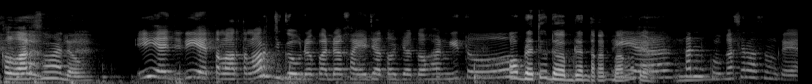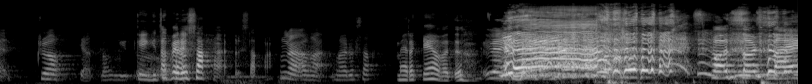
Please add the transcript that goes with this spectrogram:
keluar semua dong. iya jadi ya telur-telur juga udah pada kayak jatuh-jatuhan gitu Oh, berarti udah berantakan banget iya ya? kan kulkasnya langsung kayak drop jatuh gitu Kayak gitu Tapi rusak nggak? Rusak nggak? enggak enggak enggak rusak Mereknya apa tuh? Iya. Sponsored by.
